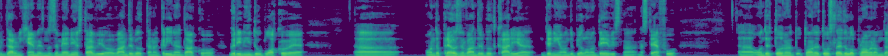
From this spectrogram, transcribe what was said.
Darvin Ham je zamenio, stavio Vanderbilta na Greena, da ako Green ide u blokove, uh, onda preuzme Vanderbilt Karija, gde nije onda bilo ono Davis na, na Stefu, uh, onda je to, to, onda je to usledilo promenom da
